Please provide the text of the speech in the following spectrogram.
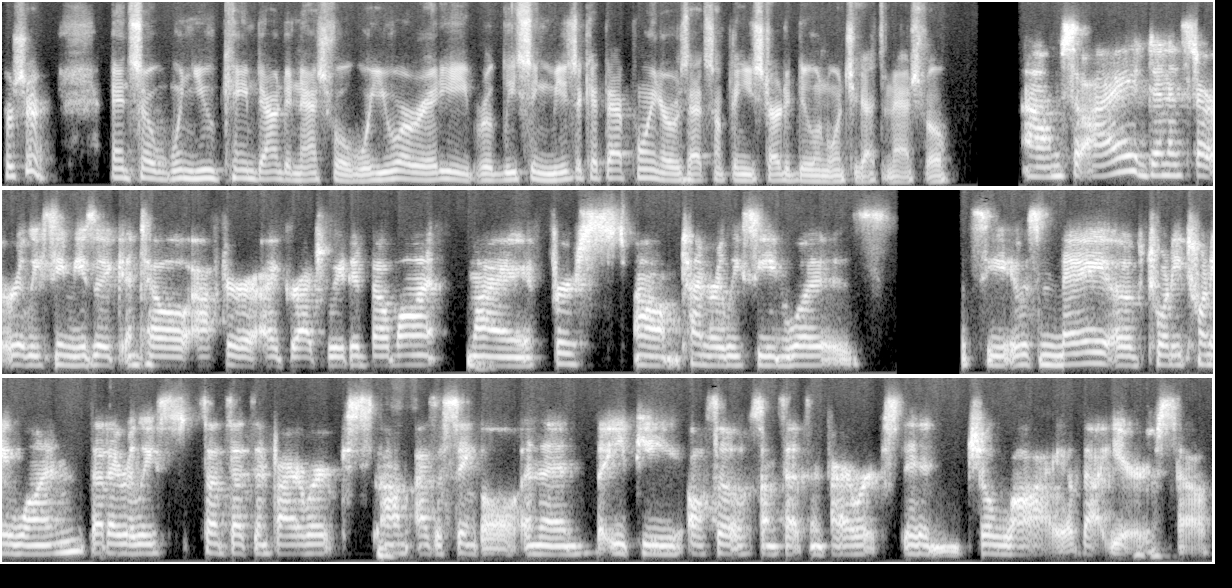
For sure. And so when you came down to Nashville, were you already releasing music at that point, or was that something you started doing once you got to Nashville? Um, so I didn't start releasing music until after I graduated Belmont. My first um, time releasing was, let's see, it was May of 2021 that I released Sunsets and Fireworks um, as a single, and then the EP also Sunsets and Fireworks in July of that year. So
